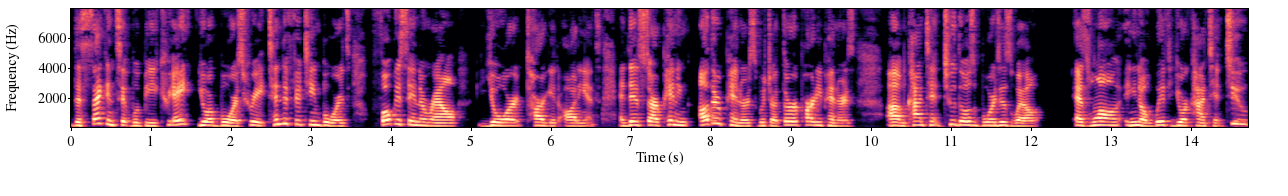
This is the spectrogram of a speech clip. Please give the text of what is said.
the second tip would be create your boards, create 10 to 15 boards focusing around your target audience and then start pinning other pinners, which are third party pinners, um, content to those boards as well as long you know with your content too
